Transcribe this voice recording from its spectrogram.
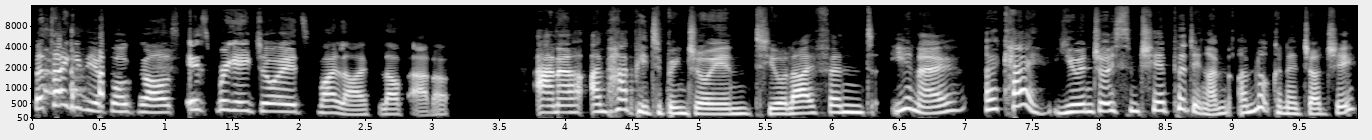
but thank you for your podcast. It's bringing joy into my life. Love Anna. Anna, uh, I'm happy to bring joy into your life. And, you know, okay, you enjoy some chia pudding. I'm, I'm not going to judge you.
